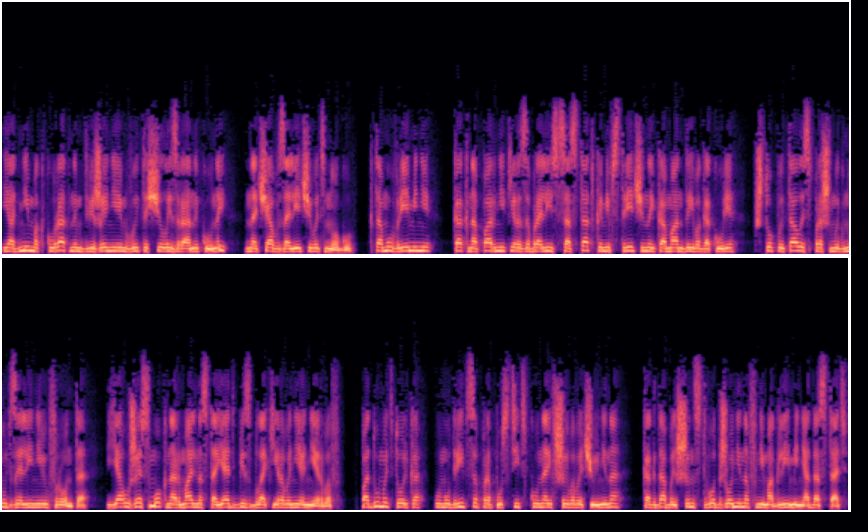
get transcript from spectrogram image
и одним аккуратным движением вытащил из раны Куной, начав залечивать ногу. К тому времени, как напарники разобрались с остатками встреченной команды в Агакуре, что пыталась прошмыгнуть за линию фронта, я уже смог нормально стоять без блокирования нервов. Подумать только, умудриться пропустить кунайвшивого Чунина, когда большинство джонинов не могли меня достать.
